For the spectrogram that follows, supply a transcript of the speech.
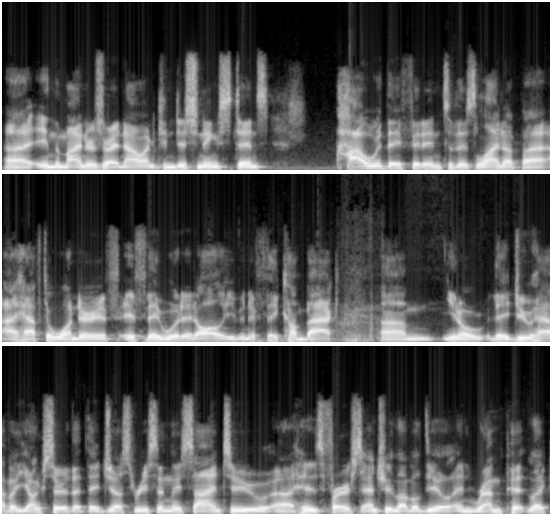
uh, in the minors right now on conditioning stints how would they fit into this lineup? I, I, have to wonder if if they would at all, even if they come back. Um, you know, they do have a youngster that they just recently signed to uh, his first entry level deal in Rem Pitlick,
